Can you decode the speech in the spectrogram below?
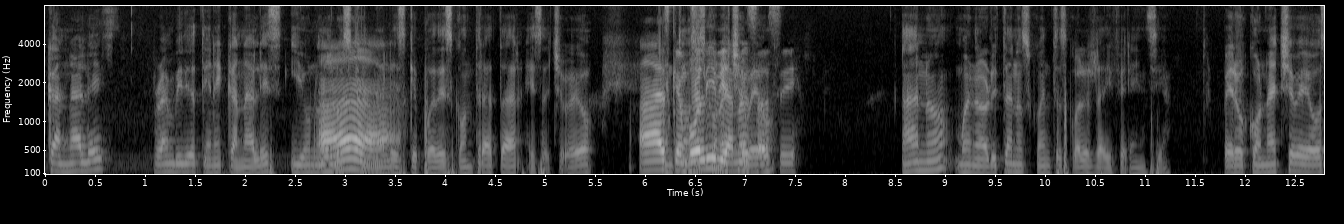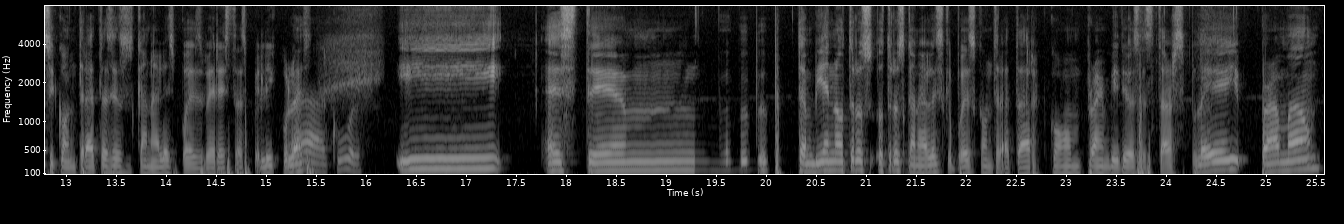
canales. Prime Video tiene canales y uno de los Ah. canales que puedes contratar es HBO. Ah, es que en Bolivia no es así. Ah, no. Bueno, ahorita nos cuentas cuál es la diferencia. Pero con HBO, si contratas esos canales, puedes ver estas películas. Ah, cool. Y este mm, también otros otros canales que puedes contratar con Prime Video es Stars Play, Paramount,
